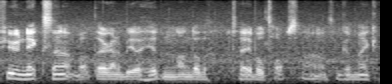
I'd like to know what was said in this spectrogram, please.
few nicks in it, but they're going to be hidden under the tabletop, so I don't think I'll make it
